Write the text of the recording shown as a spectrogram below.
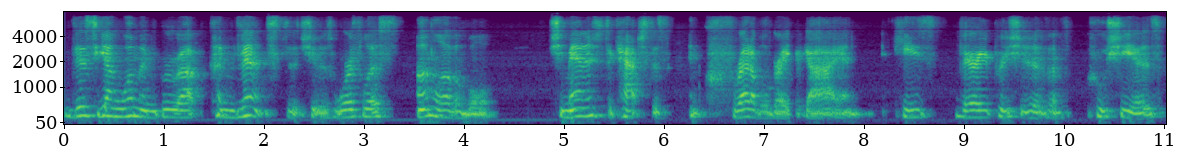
this young woman grew up convinced that she was worthless, unlovable. She managed to catch this incredible great guy and he's very appreciative of who she is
